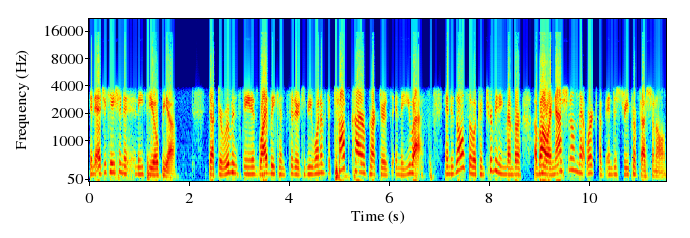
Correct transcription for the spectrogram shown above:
in education in Ethiopia. Dr. Rubenstein is widely considered to be one of the top chiropractors in the U.S. and is also a contributing member of our National Network of Industry Professionals.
